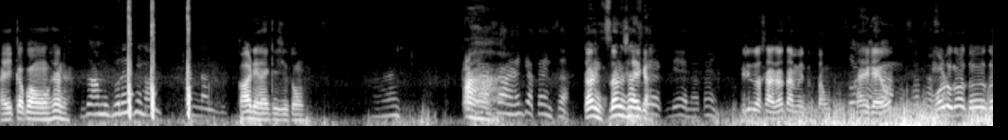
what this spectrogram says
હા એ કપા હું છે ને કાઢી નાખી છે તો હું. ત્રણ ત્રણ સાઈ કા ત્રીજો સાત હતા મેં તો હું ખાઈ ગયો. મોડું ન તો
